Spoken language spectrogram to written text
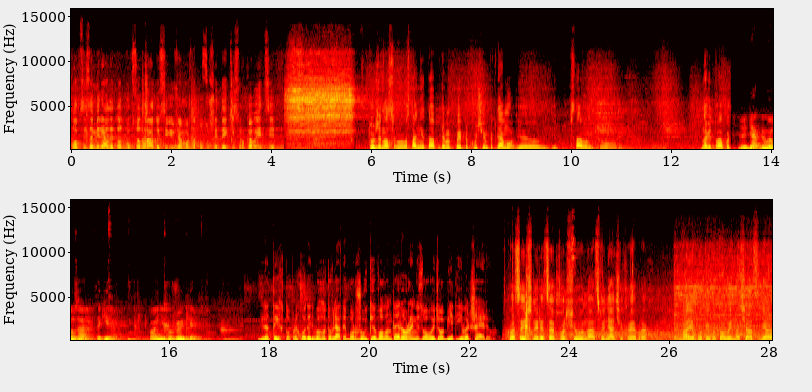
Хлопці заміряли до 200 градусів і вже можна посушити якісь рукавиці. Тут же у нас останній етап, де ми прикручуємо петляму е, і ставимо на відправку. Дякую вам за такі файні буржуйки. Для тих, хто приходить виготовляти буржуйки, волонтери організовують обід і вечерю. Класичний рецепт борщу на свинячих ребрах має бути готовий на час дня,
